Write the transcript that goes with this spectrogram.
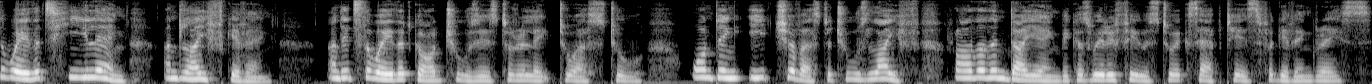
a way that's healing and life giving, and it's the way that God chooses to relate to us too, wanting each of us to choose life rather than dying because we refuse to accept His forgiving grace.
